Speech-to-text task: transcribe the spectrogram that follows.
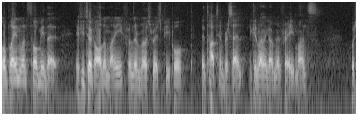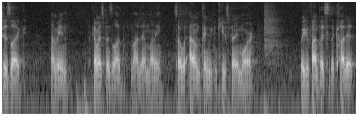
Well, Blaine once told me that if you took all the money from the most rich people, the top 10%, you could run the government for eight months, which is like, I mean, the government spends a lot, a lot of damn money. So I don't think we can keep spending more. We could find places to cut it,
